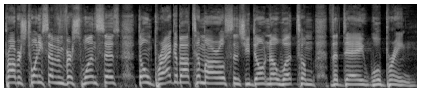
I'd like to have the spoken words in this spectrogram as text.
Proverbs 27, verse 1 says, Don't brag about tomorrow since you don't know what the day will bring.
